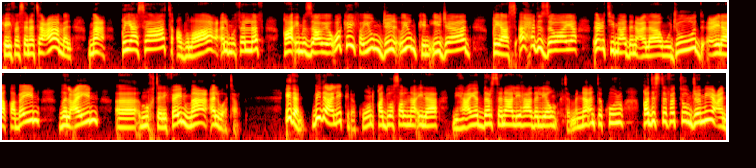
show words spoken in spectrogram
كيف سنتعامل مع قياسات أضلاع المثلث قائم الزاوية؟ وكيف يمكن إيجاد قياس أحد الزوايا اعتمادا على وجود علاقة بين ضلعين مختلفين مع الوتر. إذا بذلك نكون قد وصلنا إلى نهاية درسنا لهذا اليوم. أتمنى أن تكونوا قد استفدتم جميعا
